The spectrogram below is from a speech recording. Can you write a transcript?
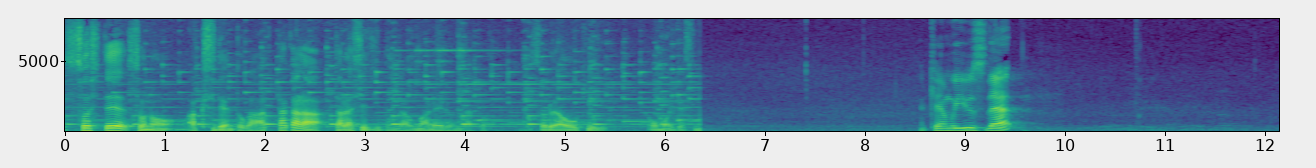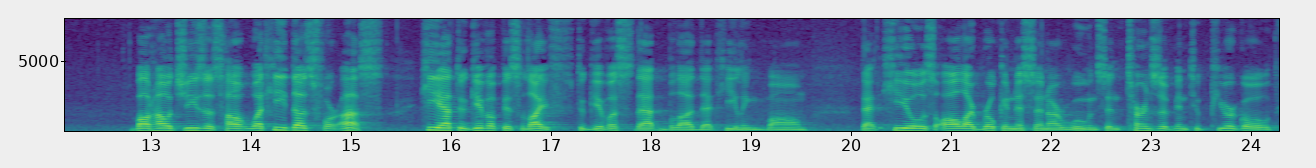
そしてそのアクシデントがあったから新しい自分が生まれるんだとそれは大きい思いですね。Can we use that? About how Jesus, how what he does for us. He had to give up his life to give us that blood, that healing balm that heals all our brokenness and our wounds and turns them into pure gold,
